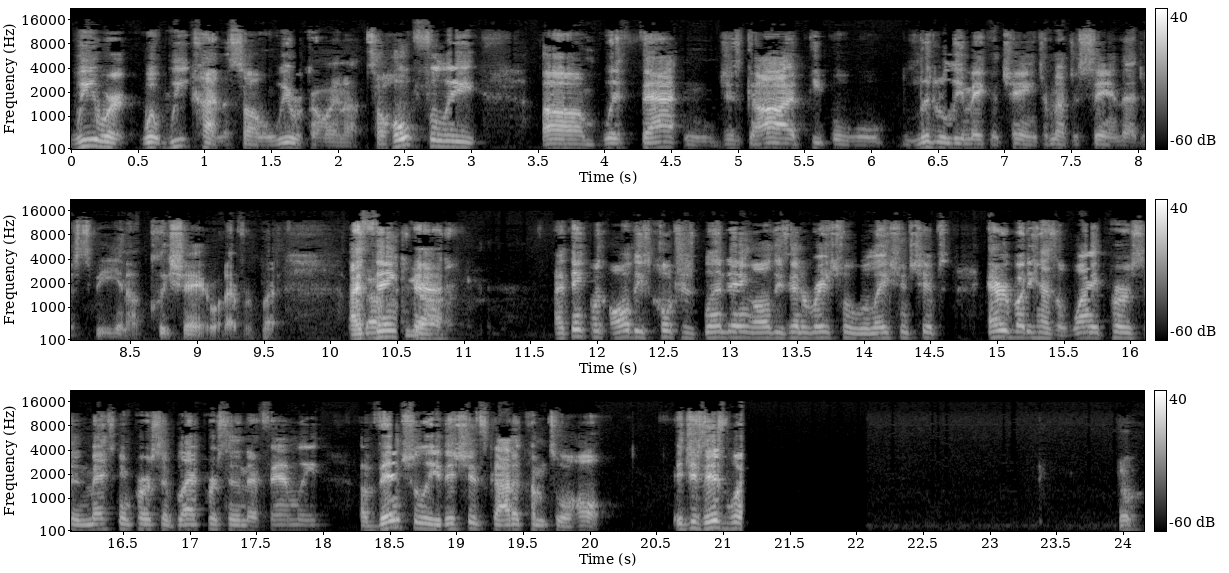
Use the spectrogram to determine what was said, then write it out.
we were what we kind of saw when we were growing up. So hopefully, um, with that and just God, people will literally make a change. I'm not just saying that just to be you know cliche or whatever, but I No, think we are. that I think with all these cultures blending, all these interracial relationships, everybody has a white person, Mexican person, black person in their family. Eventually, this shit's got to come to a halt. It just is what. Nope.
